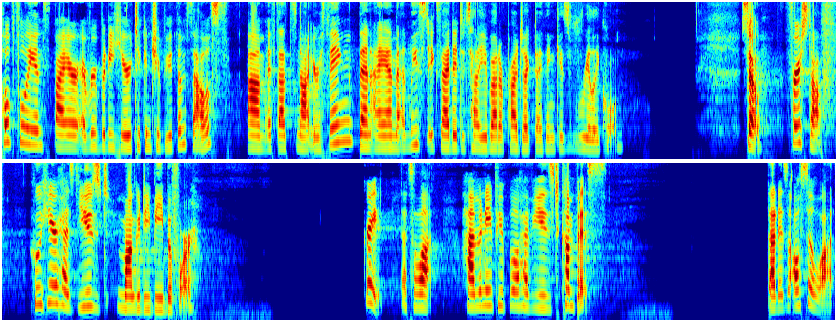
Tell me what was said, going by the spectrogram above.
hopefully inspire everybody here to contribute themselves. Um, if that's not your thing, then I am at least excited to tell you about a project I think is really cool. So first off, who here has used MongoDB before? Great, that's a lot. How many people have used Compass? That is also a lot.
